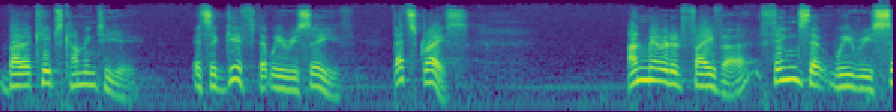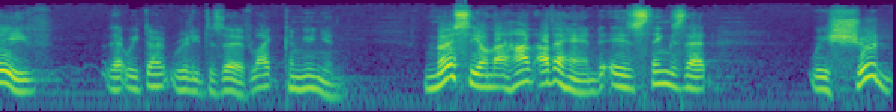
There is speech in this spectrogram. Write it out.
but it keeps coming to you. It's a gift that we receive. That's grace. Unmerited favour, things that we receive that we don't really deserve, like communion. Mercy, on the other hand, is things that we should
